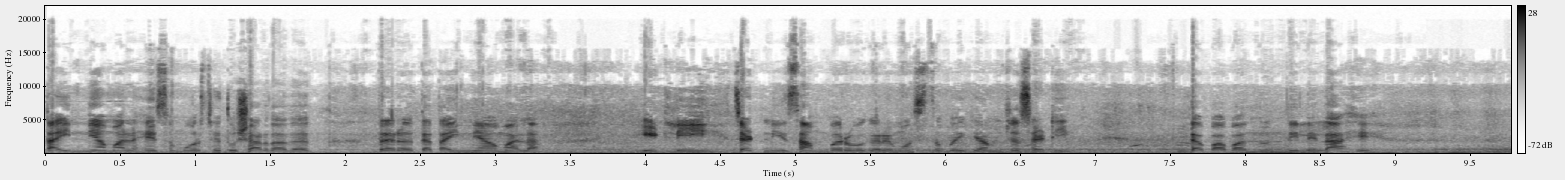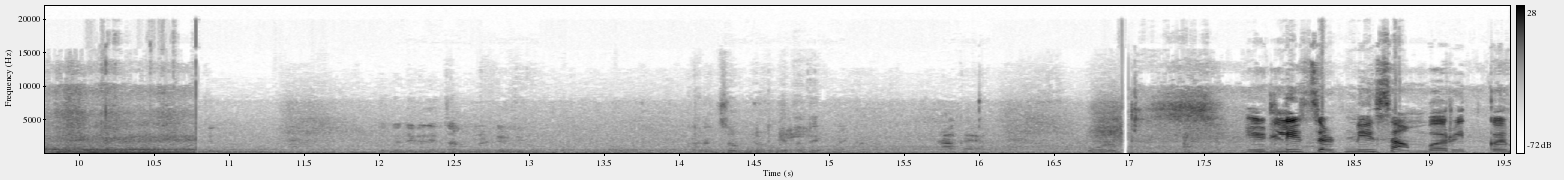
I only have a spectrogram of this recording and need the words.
ताईंनी आम्हाला हे समोरचे तुषार दादात तर त्या ताईंनी आम्हाला इडली चटणी सांबर वगैरे मस्तपैकी आमच्यासाठी डबा बांधून दिलेला आहे. इडली चटणी सांबर इतकं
